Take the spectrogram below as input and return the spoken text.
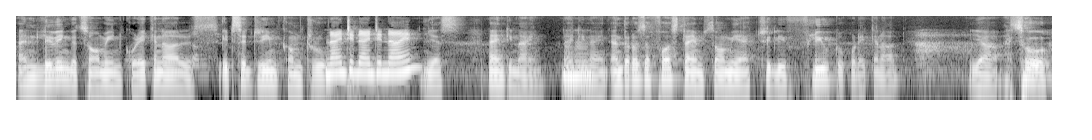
and living with Swami in Kodaikanal. It's, it's a dream come true. 1999? Yes, 99. 99. And that was the first time Swami actually flew to Kodaikanal. Yeah, so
